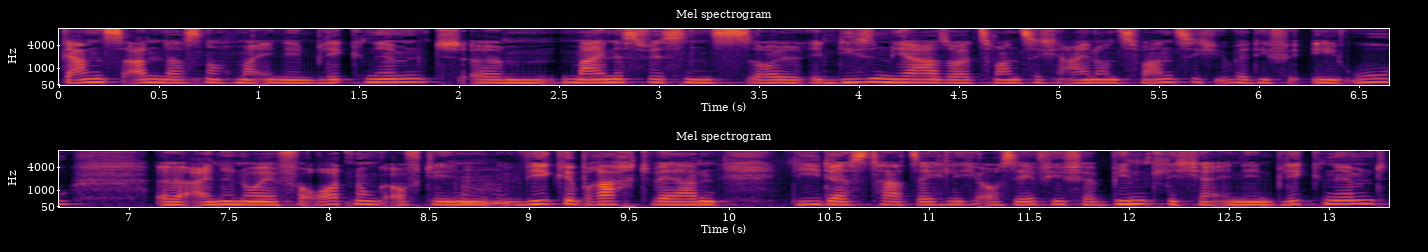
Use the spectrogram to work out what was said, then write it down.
ganz anders nochmal in den Blick nimmt. Ähm, meines Wissens soll in diesem Jahr, soll 2021 über die EU äh, eine neue Verordnung auf den mhm. Weg gebracht werden, die das tatsächlich auch sehr viel verbindlicher in den Blick nimmt.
